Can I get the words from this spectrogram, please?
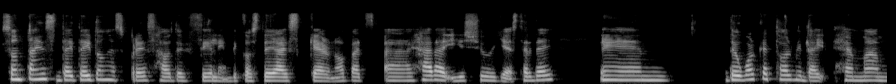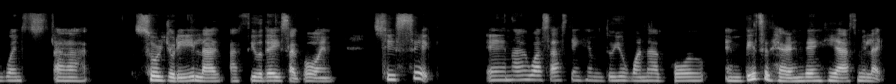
sometimes they, they don't express how they're feeling because they are scared, no? But I had an issue yesterday and the worker told me that her mom went uh, surgery like a few days ago and she's sick. And I was asking him, do you want to go and visit her? And then he asked me like,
